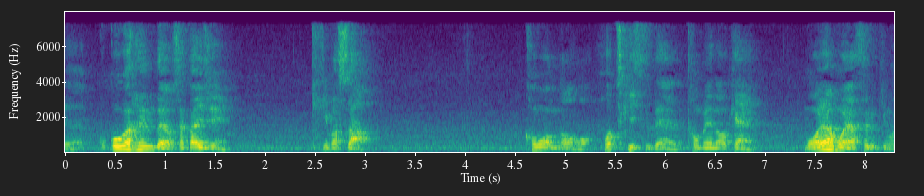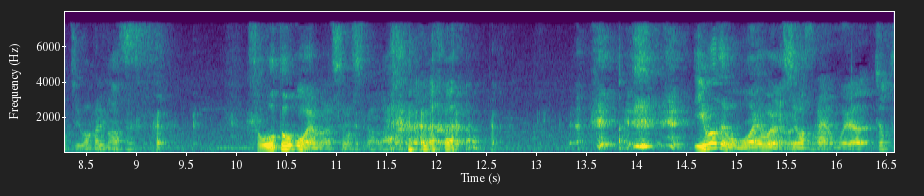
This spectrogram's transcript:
えーここが変だよ社会人。聞きました。顧問のホチキスで止めの件。モヤモヤする気持ち分かります。相当モヤモヤしてましたからね。今でもモヤモヤしてますか？もやもや。ちょっと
